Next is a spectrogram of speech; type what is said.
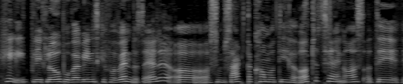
helt blive kloge på, hvad vi egentlig skal forvente os af det, og, og som sagt, der kommer de her opdateringer også, og det,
